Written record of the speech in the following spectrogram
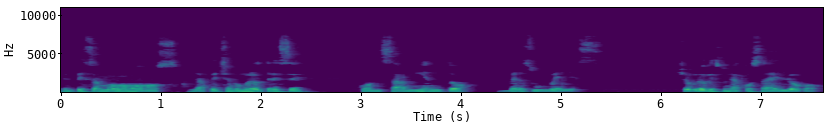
Empezamos la fecha número 13 con Sarmiento versus Vélez. Yo creo que es una cosa de loco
